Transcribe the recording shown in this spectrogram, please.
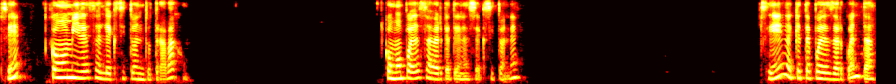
¿Sí? ¿Cómo mides el éxito en tu trabajo? ¿Cómo puedes saber que tienes éxito en él? ¿Sí? ¿De qué te puedes dar cuenta?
